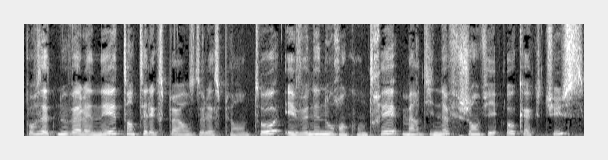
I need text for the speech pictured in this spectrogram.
Pour cette nouvelle année, tentez l'expérience de l'espéranto et venez nous rencontrer mardi 9 janvier au Cactus,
